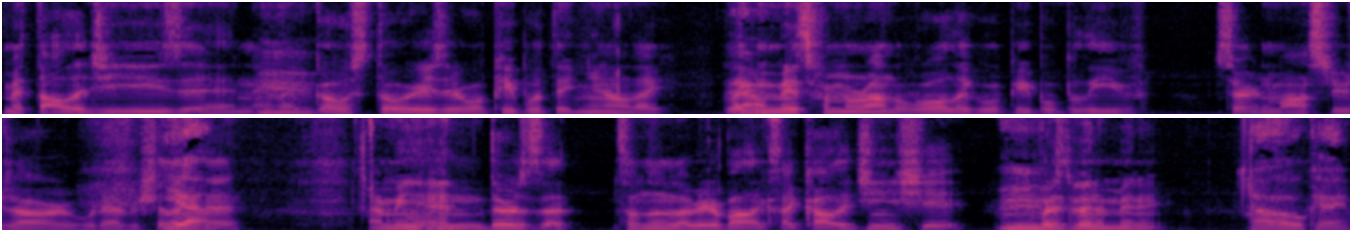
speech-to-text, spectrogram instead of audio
mythologies and, and like Mm. ghost stories or what people think, you know, like like Yeah. myths from around the world, like what people believe certain monsters are or whatever, shit Yeah. like that. I mean, Oh. and there's a, something I read about like psychology and shit, Mm. but it's been a minute. Oh, okay.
